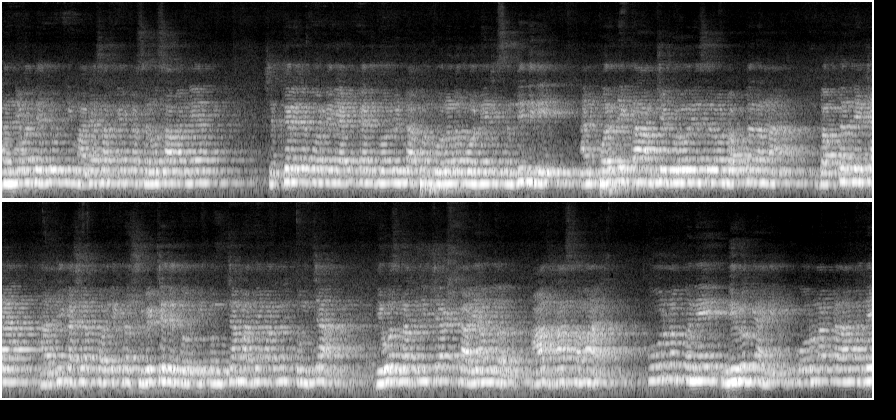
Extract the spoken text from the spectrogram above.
धन्यवाद देतो की माझ्यासारख्या एका सर्वसामान्य शेतकऱ्याच्या वर्गाने या ठिकाणी दोन मिनिटं आपण बोलायला बोलण्याची संधी दिली. आणि परत एकदा आमचे गुरुवारी सर्व डॉक्टरांना डॉक्टर डेच्या हार्दिक अशा परत शुभेच्छा देतो की तुमच्या माध्यमातून तुमच्या दिवस रात्रीच्या कार्यामुळं आज हा समाज पूर्णपणे निरोगी आहे. कोरोना काळामध्ये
